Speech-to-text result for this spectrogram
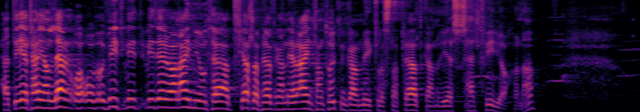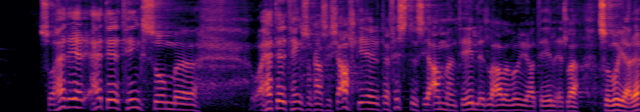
Hetta er det han lærer. og vi, vi, vi er jo en enig om til at fjallaprædikan er en tann tøtningan Miklas prædikan og Jesus helt fyrir okkum, Så hette er, hette er ting som, og hette er ting som kanskje ikke alltid er det første sier ammen til, eller halleluja til, eller så videre.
